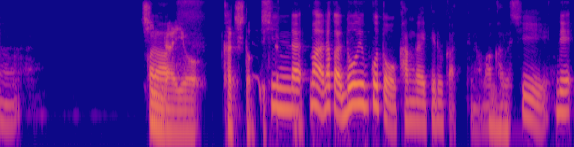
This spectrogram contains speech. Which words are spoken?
うん、信頼を。勝ち取って信頼まあだからどういうことを考えてるかっていうのは分かるし、うん、で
